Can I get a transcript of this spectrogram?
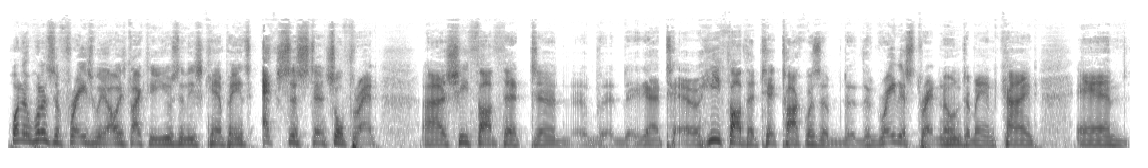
what what is a phrase we always like to use in these campaigns? Existential threat. Uh, she thought that uh, he thought that TikTok was a, the greatest threat known to mankind, and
